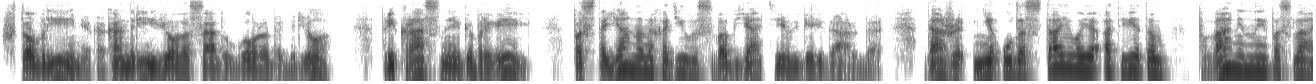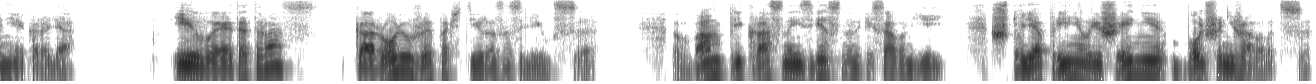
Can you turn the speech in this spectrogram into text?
В то время, как Андрей вел осаду города Дрё, прекрасная Габриэль постоянно находилась в объятиях Бельгарда, даже не удостаивая ответом пламенные послания короля. И в этот раз король уже почти разозлился. «Вам прекрасно известно», — написал он ей, что я принял решение больше не жаловаться.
